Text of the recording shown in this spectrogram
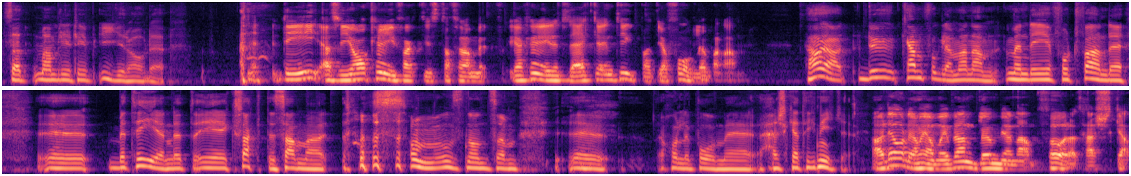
Så att man blir typ yr av det. Det är, alltså jag kan ju faktiskt ta fram... Jag kan ge ett läkarintyg på att jag får glömma namn. Ja, ja, du kan få glömma namn, men det är fortfarande eh, beteendet är exakt detsamma som hos någon som eh, håller på med härskartekniker. Ja, det håller jag med om. Ibland glömmer jag namn för att härska.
